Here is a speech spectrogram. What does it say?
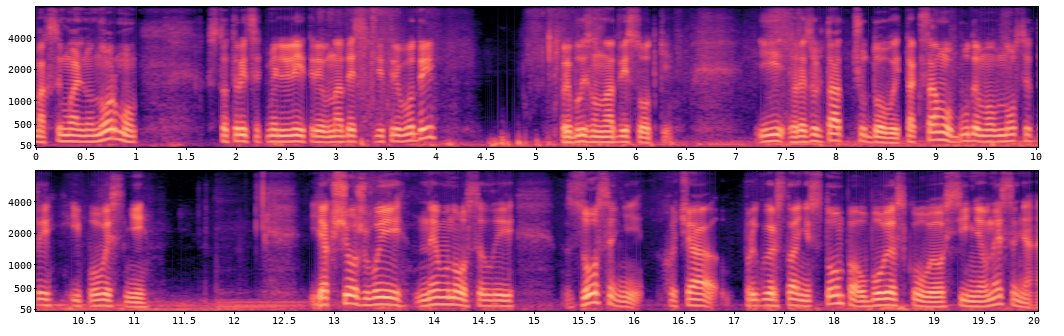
максимальну норму 130 мл на 10 літрів води, приблизно на 2 сотки. І результат чудовий. Так само будемо вносити і по весні. Якщо ж ви не вносили з осені, хоча при використанні стомпа обов'язкове осіннє внесення,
